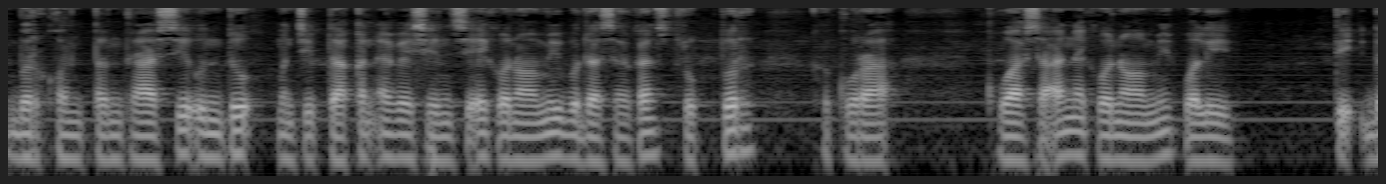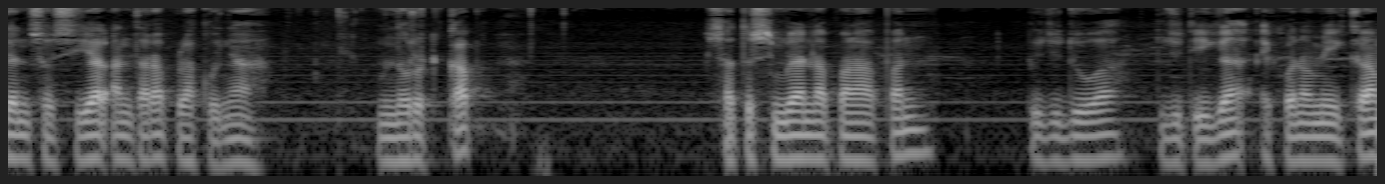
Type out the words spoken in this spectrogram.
berkonsentrasi untuk menciptakan efisiensi ekonomi berdasarkan struktur kekuasaan ekonomi, politik, dan sosial antara pelakunya. Menurut KAP 1988 72 73. Ekonomika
